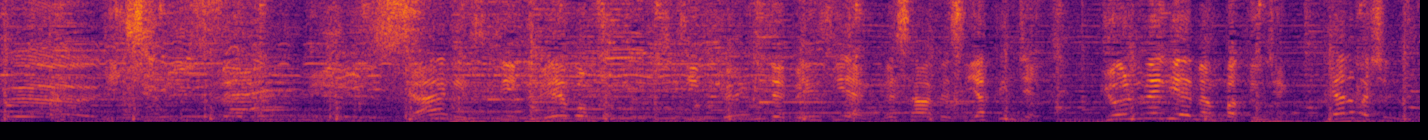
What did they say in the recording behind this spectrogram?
köy. Yani sizin köye komşu. Sizin köyümüze benzeyen mesafesi yakınca görme diye hemen bakacak. Yanı başınızda.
